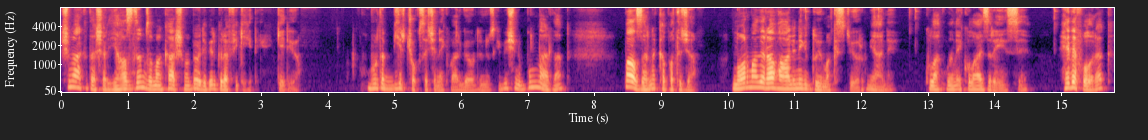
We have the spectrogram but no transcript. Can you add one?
Şimdi arkadaşlar yazdığım zaman karşıma böyle bir grafik geliyor. Burada birçok seçenek var gördüğünüz gibi. Şimdi bunlardan bazılarını kapatacağım. Normalde RAW halini duymak istiyorum. Yani kulaklığın equalizer eğrisi. Hedef olarak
